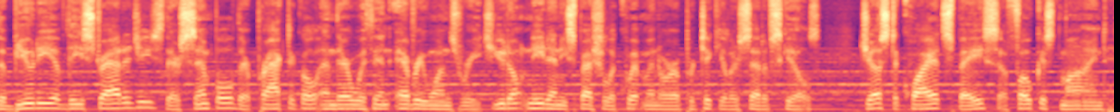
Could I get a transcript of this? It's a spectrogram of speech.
The beauty of these strategies, they're simple, they're practical, and they're within everyone's reach. You don't need any special equipment or a particular set of skills. Just a quiet space, a focused mind,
